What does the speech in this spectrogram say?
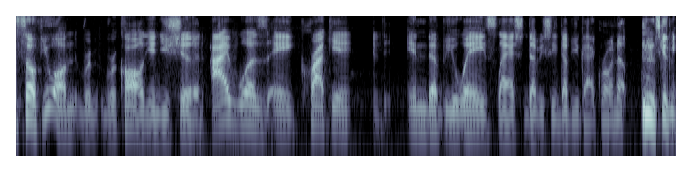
So if you all re- recall, and you should, I was a Crockett NWA slash WCW guy growing up. Excuse me.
